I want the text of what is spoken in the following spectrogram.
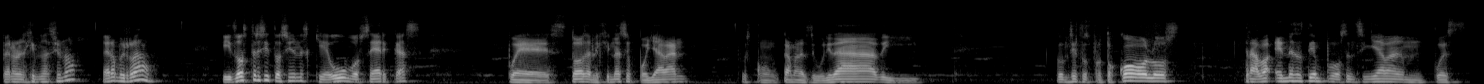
Pero en el gimnasio no, era muy raro. Y dos, tres situaciones que hubo cercas, pues todos en el gimnasio apoyaban pues con cámaras de seguridad y con ciertos protocolos. en esos tiempos enseñaban pues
